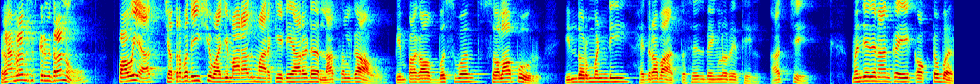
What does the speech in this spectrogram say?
रामराम शेतकरी मित्रांनो. पाहूयात छत्रपती शिवाजी महाराज मार्केट यार्ड लासलगाव पिंपळगाव बसवंत सोलापूर इंदोर मंडी हैदराबाद तसेच बेंगलोर येथील आजचे म्हणजे दिनांक एक ऑक्टोबर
